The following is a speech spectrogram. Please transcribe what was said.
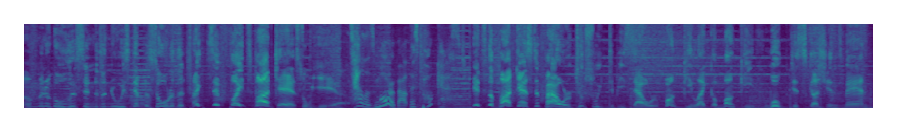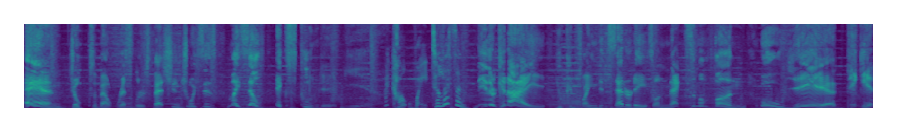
I'm gonna go listen to the newest episode of the Tights and Fights podcast. Oh, yeah. Tell us more about this podcast. It's the podcast of power, too sweet to be sour, funky like a monkey, woke discussions, man, and jokes about wrestlers' fashion choices, myself excluded. Yeah. I can't wait to listen. Neither can I. You can find it Saturdays on Maximum Fun. Oh, yeah. Dig it.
